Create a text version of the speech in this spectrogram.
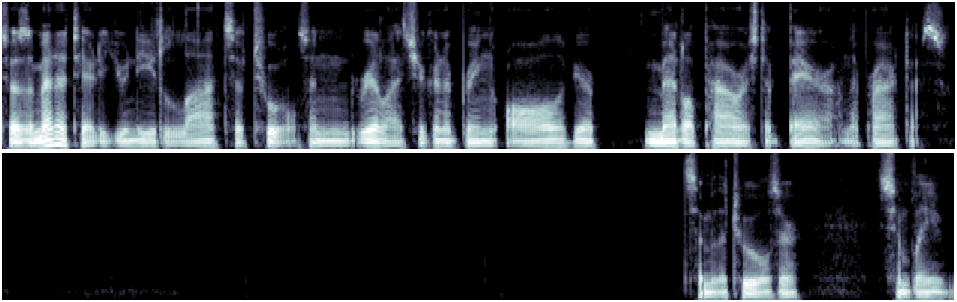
So as a meditator, you need lots of tools, and realize you're going to bring all of your mental powers to bear on the practice. Some of the tools are simply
